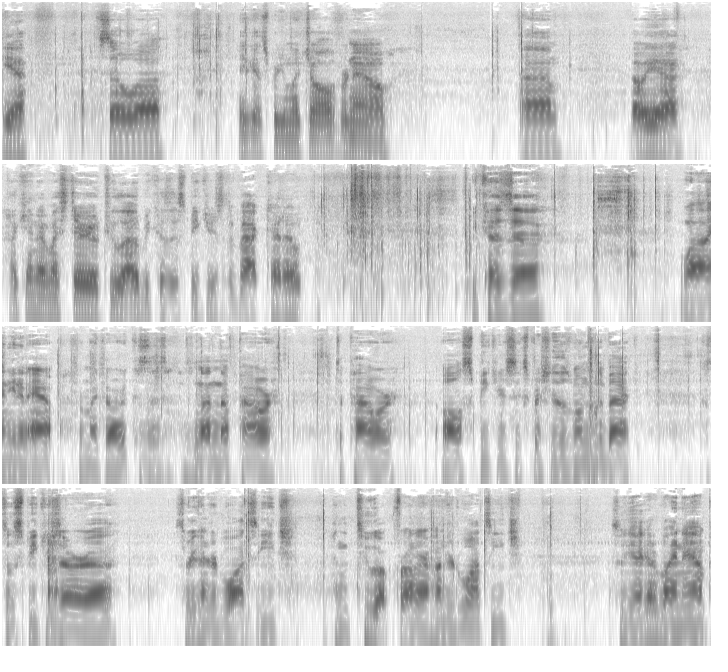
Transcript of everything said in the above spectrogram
Yeah. So uh, I think that's pretty much all for now. Um, oh yeah, I can't have my stereo too loud because the speakers in the back cut out. Because uh, well, I need an amp for my car because there's not enough power to power all speakers, especially those ones in the back. Because those speakers are uh, 300 watts each, and the two up front are 100 watts each. So yeah, I gotta buy an amp.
